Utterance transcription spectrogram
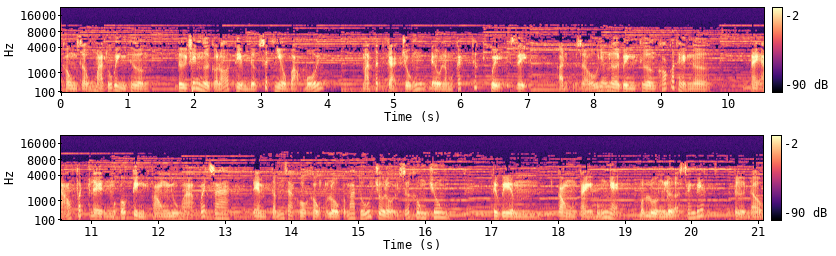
không giống ma thú bình thường, từ trên người của nó tìm được rất nhiều bảo bối, mà tất cả chúng đều là một cách thức quỷ dị, ẩn giấu những lời bình thường khó có thể ngờ. Tay áo phất lên một cỗ kình phong nhu hòa quét ra, đem tấm da khô khổng lồ của ma thú trôi nổi giữa không trung. Tiêu viêm còng tay búng nhẹ, một luồng lửa xanh biếc từ đầu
